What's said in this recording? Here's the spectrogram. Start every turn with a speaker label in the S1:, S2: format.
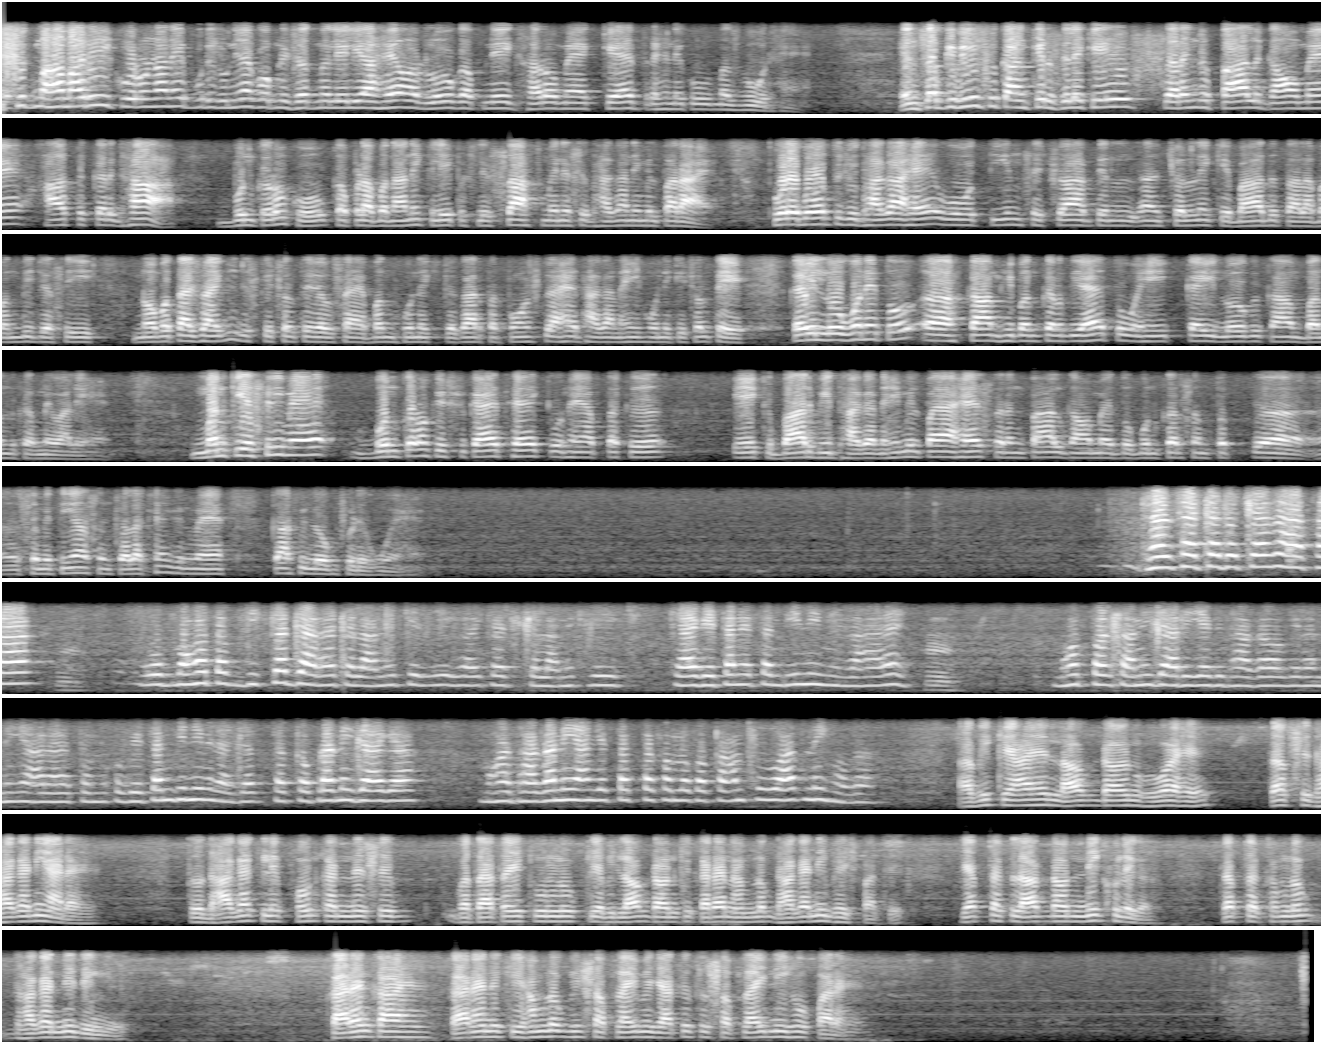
S1: वैश्विक महामारी, कोरोना ने पूरी दुनिया को अपनी जद में ले लिया है और लोग अपने घरों में कैद रहने को मजबूर हैं। इन सब के बीच कांकेर ज़िले के सरंगपाल गाँव में हाथ करघा बुनकरों को कपड़ा बनाने के लिए पिछले सात महीने से धागा नहीं मिल पा रहा है। थोड़े बहुत जो धागा है वो तीन से चार दिन चलने के बाद तालाबंदी जैसी नौबत आ जाएगी जिसके चलते व्यवसाय बंद होने की कगार पर पहुँच गया है। धागा नहीं होने के चलते कई लोगों ने तो आ, काम ही बंद कर दिया है तो वहीं कई लोग काम बंद करने वाले हैं। मन की असरी में बुनकरों की शिकायत है कि उन्हें अब तक एक बार भी धागा नहीं मिल पाया है। सरंगपाल गाँव में दो बुनकर संपत्ति समितियाँ संचालक हैं जिनमें काफ़ी लोग जुड़े हुए हैं।
S2: घर खर्चा तो चल रहा था। वो बहुत अब दिक्कत जा रहा है चलाने के लिए घर खर्च चलाने के लिए। क्या वेतन वेतन भी नहीं मिल रहा है। बहुत परेशानी जा रही है अभी धागा वगैरह नहीं आ रहा है तो हमको वेतन भी नहीं मिला। जब तक कपड़ा नहीं जाएगा वहाँ धागा नहीं आएँगे, तब तक हम लोग का काम शुरुआत नहीं होगा।
S3: अभी क्या है लॉकडाउन हुआ है, तब से धागा नहीं आ रहा है। तो धागा के लिए फ़ोन करने से बताता है कि उन लोग की अभी लॉकडाउन के कारण हम लोग धागा नहीं भेज पाते। जब तक लॉकडाउन नहीं खुलेगा, तब तक हम लोग धागा नहीं देंगे। कारण क्या है, कारण है कि हम लोग भी सप्लाई में जाते तो सप्लाई नहीं हो पा रहा है।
